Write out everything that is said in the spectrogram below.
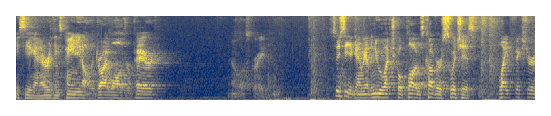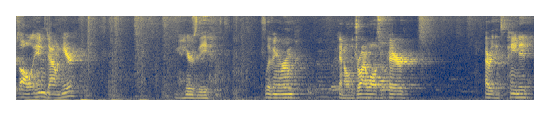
you see again, everything's painted, all the drywall is repaired. It looks great. So you see again, we have the new electrical plugs, covers, switches, light fixtures all in down here. And here's the living room. Again, all the drywall's repaired. Everything's painted.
